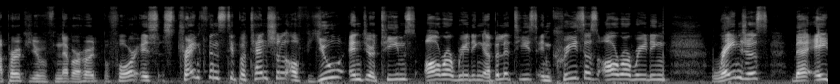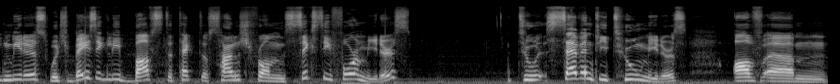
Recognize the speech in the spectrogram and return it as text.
a perk you've never heard before, is strengthens the potential of you and your team's aura reading abilities, increases aura reading ranges by 8 meters, which basically buffs Detective's Hunch from 64 meters to 72 meters of um,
